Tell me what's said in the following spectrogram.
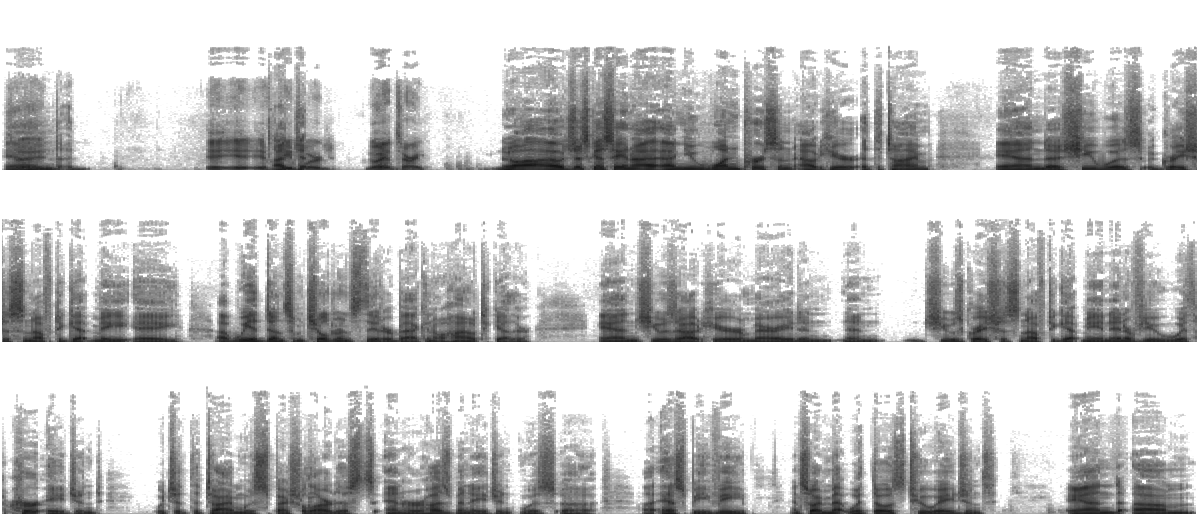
and so if people are go ahead sorry. No i was just going to say and I, I, knew one person out here at the time and uh, she was gracious enough to get me a uh, we had done some children's theater back in ohio together and she was out here married and and she was gracious enough to get me an interview with her agent which at the time was special artists and her husband agent was uh, uh, sbv and so i met with those two agents and um,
